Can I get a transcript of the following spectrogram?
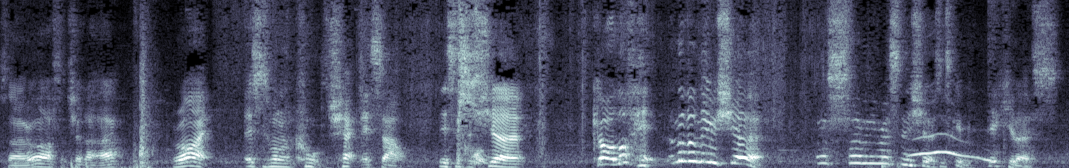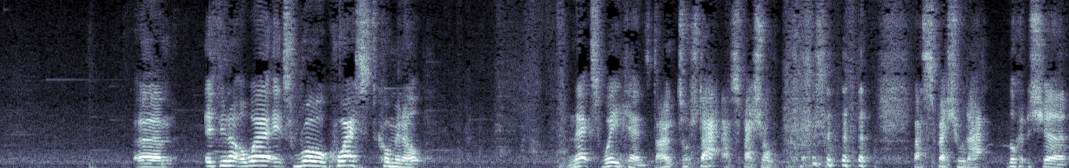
So I'll have to check that out. Right, this is one of the cool. Check this out. This is a shirt. God, I love it. Another new shirt. There's so many wrestling shirts. It's getting ridiculous. Um, if you're not aware, it's Royal Quest coming up next weekend. Don't touch that. That's special. That's special. That. Look at the shirt.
